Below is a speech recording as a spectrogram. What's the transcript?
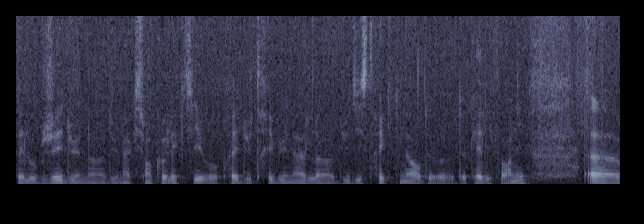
fait l'objet d'une action collective auprès du tribunal du district nord de, de Californie. Euh,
